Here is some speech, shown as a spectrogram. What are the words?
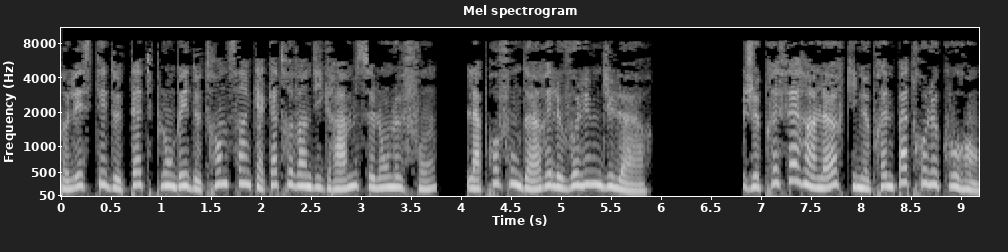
lestés de tête plombée de 35 à 90 grammes selon le fond, la profondeur et le volume du leurre. Je préfère un leurre qui ne prenne pas trop le courant.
